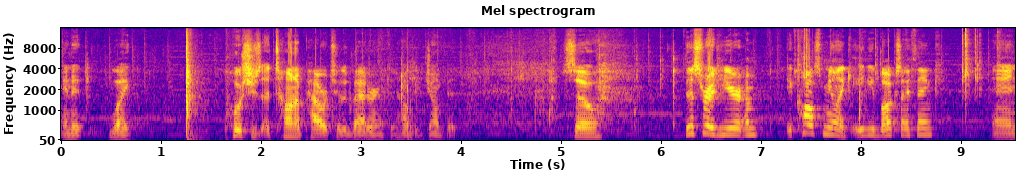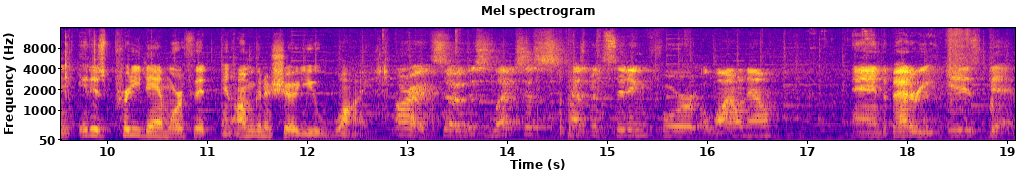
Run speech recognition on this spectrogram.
and it like pushes a ton of power to the battery and can help you jump it. So this right here, I'm, it cost me like 80 bucks, I think, and it is pretty damn worth it, and I'm gonna show you why. All right, so this Lexus has been sitting for a while now, and the battery is dead.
